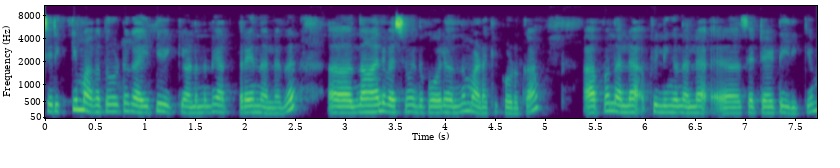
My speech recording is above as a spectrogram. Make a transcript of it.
ശരിക്കും അകത്തോട്ട് കയറ്റി വെക്കുകയാണെന്നുണ്ടെങ്കിൽ അത്രയും നല്ലത്. നാല് വശവും ഇതുപോലെ ഒന്ന് മടക്കി കൊടുക്കുക. അപ്പോൾ നല്ല ഫില്ലിങ് നല്ല സെറ്റായിട്ട് ഇരിക്കും.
